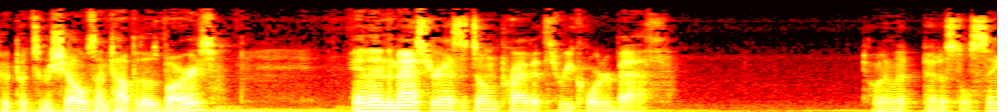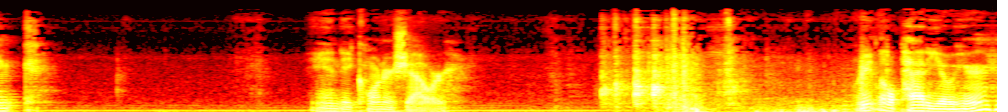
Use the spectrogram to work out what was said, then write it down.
Could put some shelves on top of those bars. And then the master has its own private three quarter bath. Toilet, pedestal sink, and a corner shower. Great little patio here.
